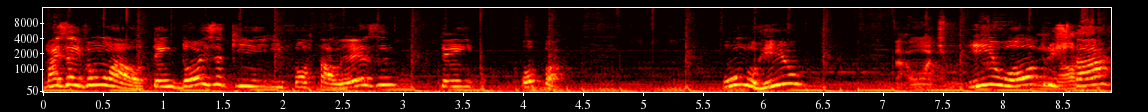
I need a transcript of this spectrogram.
Mas aí vamos lá, ó. Tem dois aqui em Fortaleza, tem. Opa! Um no Rio ótimo. E o outro Nossa está.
